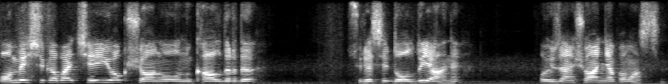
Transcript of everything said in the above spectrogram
15 GB şeyi yok. Şu an o onu kaldırdı. Süresi doldu yani. O yüzden şu an yapamazsın.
